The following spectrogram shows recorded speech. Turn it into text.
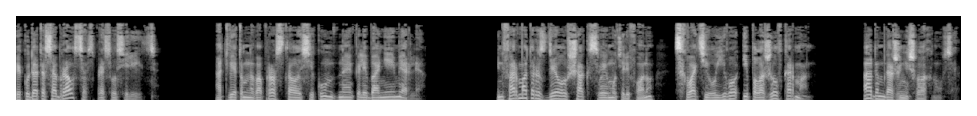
«Ты куда-то собрался?» — спросил сириец. Ответом на вопрос стало секундное колебание Мерля. Информатор сделал шаг к своему телефону, схватил его и положил в карман. Адам даже не шелохнулся.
